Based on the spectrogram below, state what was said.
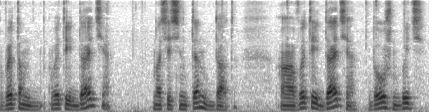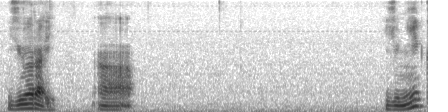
В, этом, в этой дате у нас есть intent дата. В этой дате должен быть URI Unique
